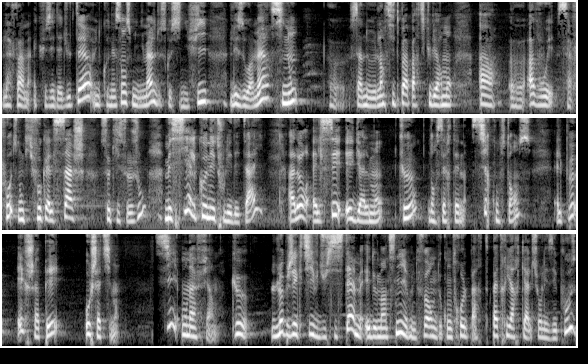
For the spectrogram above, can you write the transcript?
la femme accusée d'adultère une connaissance minimale de ce que signifient les eaux amères, sinon euh, ça ne l'incite pas particulièrement à euh, avouer sa faute, donc il faut qu'elle sache ce qui se joue, mais si elle connaît tous les détails, alors elle sait également que, dans certaines circonstances, elle peut échapper au châtiment. Si on affirme que l'objectif du système est de maintenir une forme de contrôle patriarcal sur les épouses,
